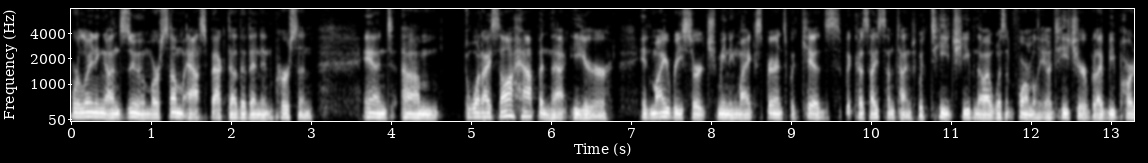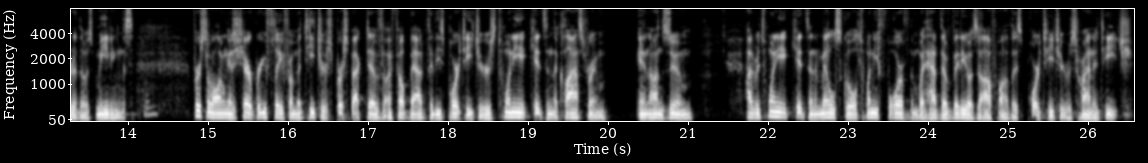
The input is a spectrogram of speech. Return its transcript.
were learning on Zoom or some aspect other than in person. And um, what I saw happen that year in my research, meaning my experience with kids, because I sometimes would teach, even though I wasn't formally a teacher, but I'd be part of those meetings. Mm-hmm. First of all, I'm going to share briefly from a teacher's perspective. I felt bad for these poor teachers 28 kids in the classroom and on Zoom. Out of 28 kids in a middle school, 24 of them would have their videos off while this poor teacher was trying to teach.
